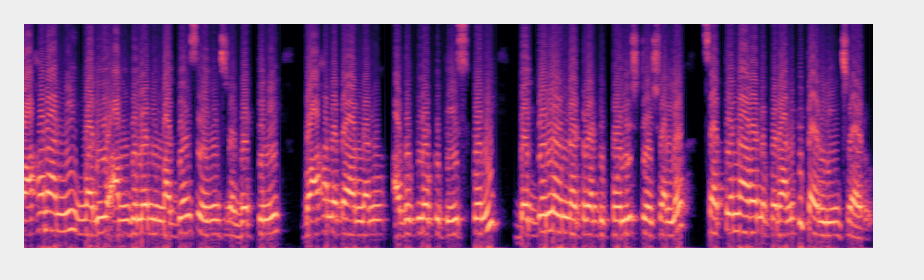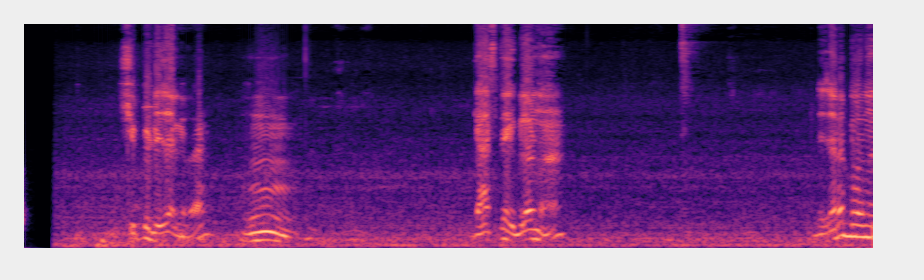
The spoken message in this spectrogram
వాహనాన్ని మరియు అందులోని మద్యం సేవించిన వ్యక్తిని వాహనదారులను అదుపులోకి తీసుకొని దగ్గరలో ఉన్నటువంటి పోలీస్ స్టేషన్లో సత్యనారాయణపురానికి తరలించారు. కదా. గ్యాస్ బిలోనా బిలోన్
